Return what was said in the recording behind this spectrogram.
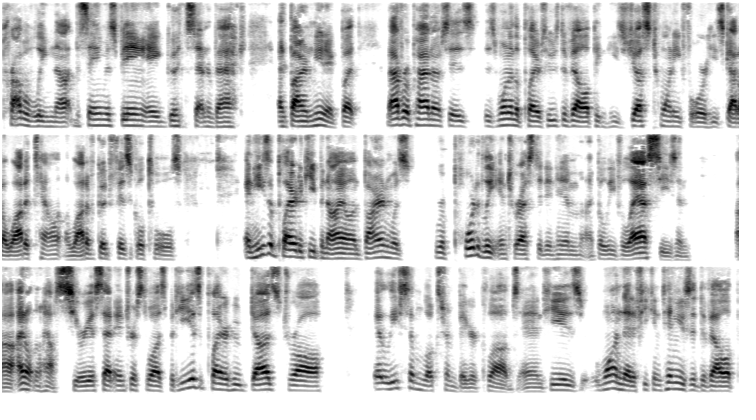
probably not the same as being a good center back at Bayern Munich, but Mavropanos is is one of the players who's developing. He's just 24. He's got a lot of talent, a lot of good physical tools, and he's a player to keep an eye on. Bayern was reportedly interested in him, I believe, last season. Uh, I don't know how serious that interest was, but he is a player who does draw at least some looks from bigger clubs, and he is one that if he continues to develop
